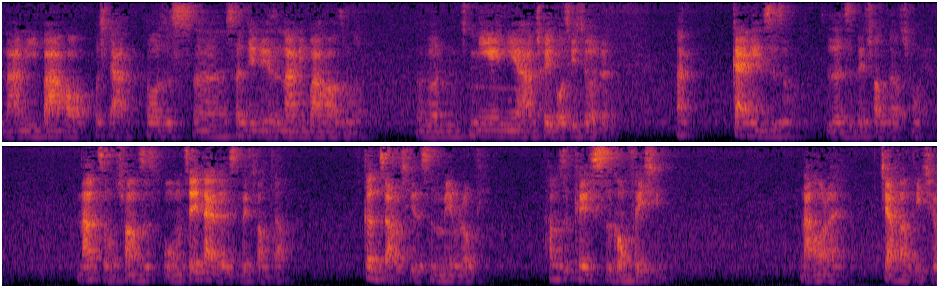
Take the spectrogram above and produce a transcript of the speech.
拿泥巴哈，不想都是嗯，圣经也是拿泥巴哈，什么那个捏一捏啊，吹口气就有人。那概念是什么？人是被创造出来的。那怎么创？是我们这一代人是被创造，更早期的是没有肉体，他们是可以时空飞行，然后呢降到地球。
